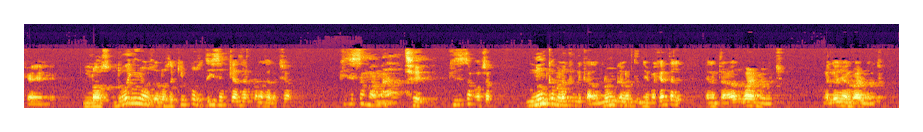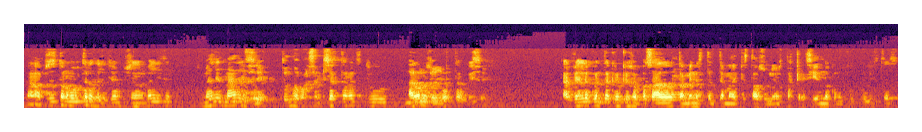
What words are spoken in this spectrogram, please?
que los dueños de los equipos dicen qué hacer con la selección. ¿Qué es esa mamada? Sí. ¿Qué es esa? O sea, nunca me lo he explicado, nunca lo he entendido. Imagínate el, el entrenador del Bayern Munich, el dueño del Bayern Munich. No, pues esto no me gusta la selección. Pues normal dicen, pues me madre, sí, tú no vas a... Exactamente, tú no nos importa, güey. Sí al final de cuentas creo que eso ha pasado. También está el tema de que Estados Unidos está creciendo como futbolistas,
